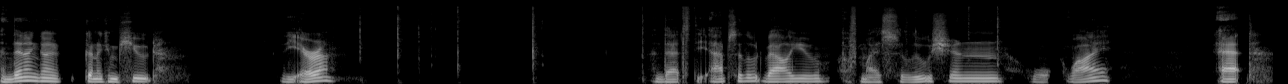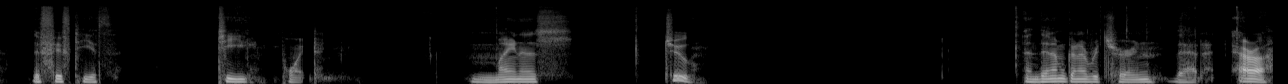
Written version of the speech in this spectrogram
And then I'm going to, going to compute the error. And that's the absolute value of my solution y at the 50th t point minus 2. And then I'm going to return that error.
